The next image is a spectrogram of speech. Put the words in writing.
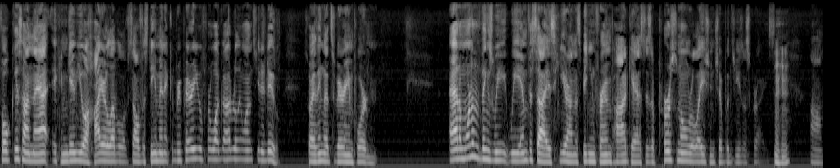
focus on that, it can give you a higher level of self esteem and it can prepare you for what God really wants you to do. So I think that's very important. Adam, one of the things we, we emphasize here on the Speaking for Him podcast is a personal relationship with Jesus Christ. mm-hmm. Um,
